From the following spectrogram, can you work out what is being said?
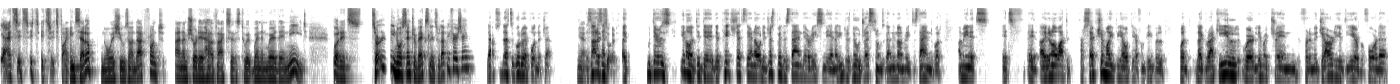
yeah, it's it's it's it's it's fine setup, no issues on that front, and I'm sure they have access to it when and where they need but it's certainly no center of excellence. Would that be fair, Shane? That's that's a good way of putting it, yeah. Yeah, it's not a center so, like there's you know the, the, the pitch that's there now. They just built a stand there recently, and I think there's new dressing rooms going in underneath the stand. But I mean, it's it's it, I don't know what the perception might be out there from people, but like Rathkeale, where Limerick trained for the majority of the year before the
